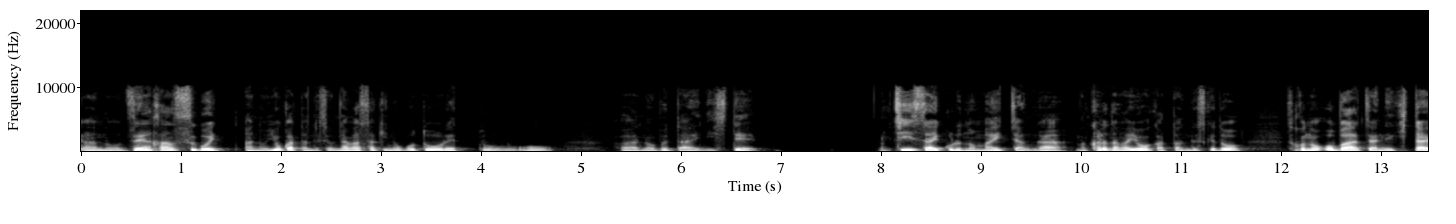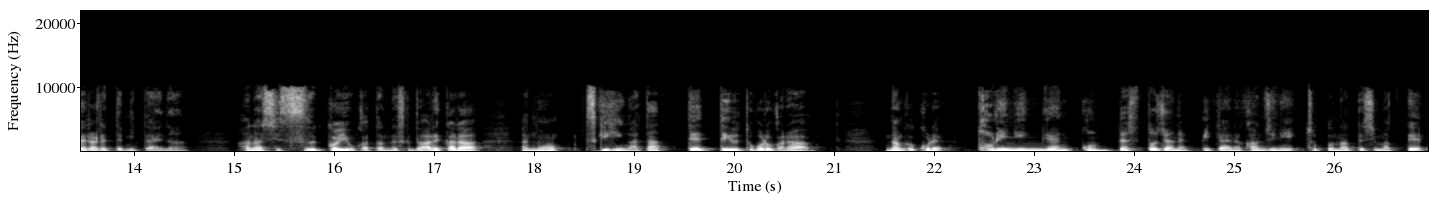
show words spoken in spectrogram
あの、前半すごい、あの、良かったんですよ。長崎の五島列島を、あの、舞台にして、小さい頃の舞ちゃんが、まあ、体が弱かったんですけど、そこのおばあちゃんに鍛えられてみたいな話、すっごい良かったんですけど、あれから、あの、月日が経ってっていうところから、なんかこれ鳥人間コンテストじゃね？みたいな感じにちょっとなってしまって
